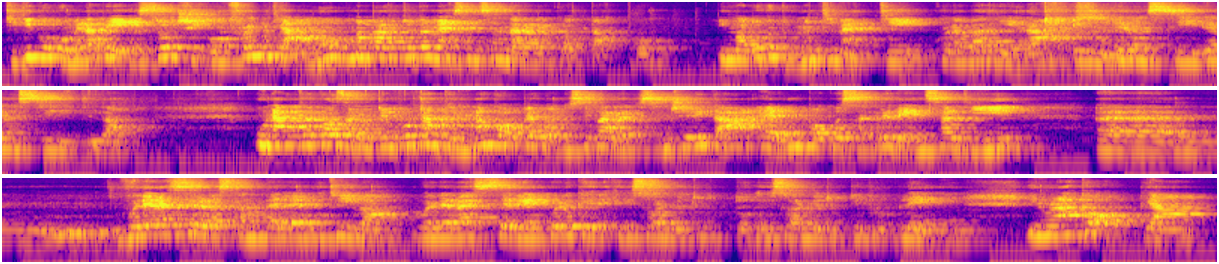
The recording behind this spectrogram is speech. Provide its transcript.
ti dico come la penso, ci confrontiamo, ma parto da me senza andare al tuo attacco, in modo che tu non ti metti con la barriera e non, e non, si, e non si litiga. Un'altra cosa molto importante in una coppia quando si parla di sincerità è un po' questa credenza di ehm, voler essere la stampella emotiva, voler essere quello che, che risolve tutto, che risolve tutti i problemi. In una coppia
